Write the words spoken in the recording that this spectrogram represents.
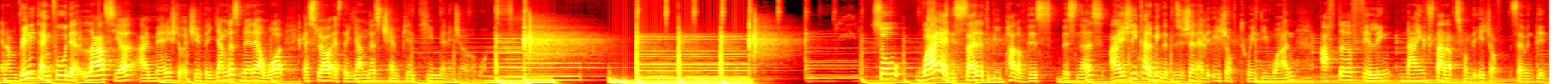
and I'm really thankful that last year I managed to achieve the Youngest Millionaire Award as well as the Youngest Champion Team Manager Award. So why I decided to be part of this business, I actually kind of make the decision at the age of 21 after failing 9 startups from the age of 17.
